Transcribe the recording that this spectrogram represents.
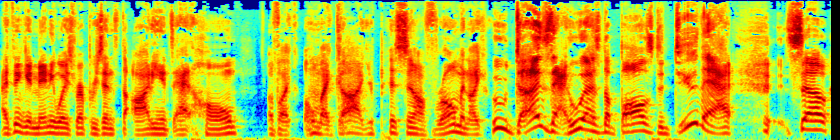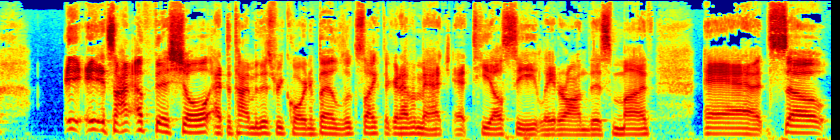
I think in many ways represents the audience at home of like, oh my God, you're pissing off Roman. Like, who does that? Who has the balls to do that? So it, it's not official at the time of this recording, but it looks like they're going to have a match at TLC later on this month. And so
